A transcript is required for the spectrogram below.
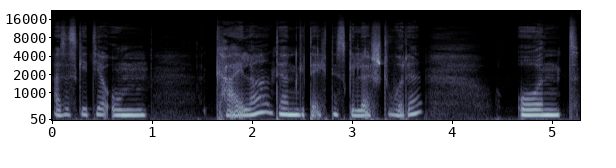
Also es geht ja um Kyler, deren Gedächtnis gelöscht wurde. Und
